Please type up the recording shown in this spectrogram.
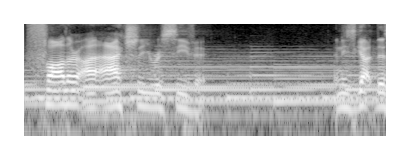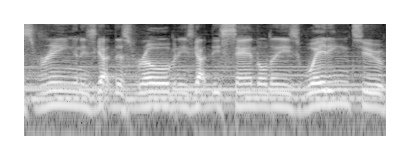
Father, I actually receive it. And he's got this ring and he's got this robe and he's got these sandals and he's waiting to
